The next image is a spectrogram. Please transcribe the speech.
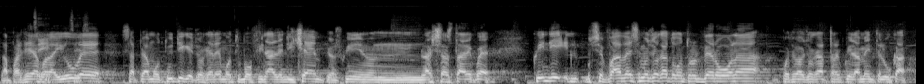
La partita Sì, con la sì, Juve sappiamo tutti che giocheremo tipo finale di Champions, quindi non lascia stare quello. Quindi se avessimo giocato contro il Verona poteva giocare tranquillamente Lukaku.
